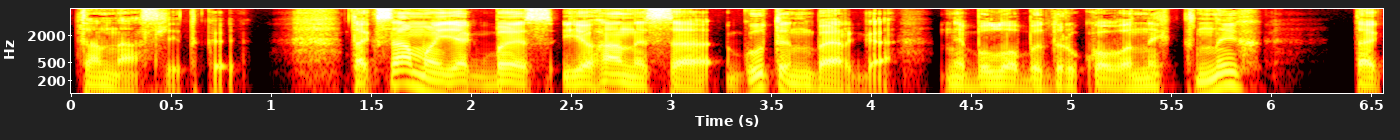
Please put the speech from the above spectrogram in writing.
та наслідки. Так само, як без Йоганнеса Гутенберга не було би друкованих книг, так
